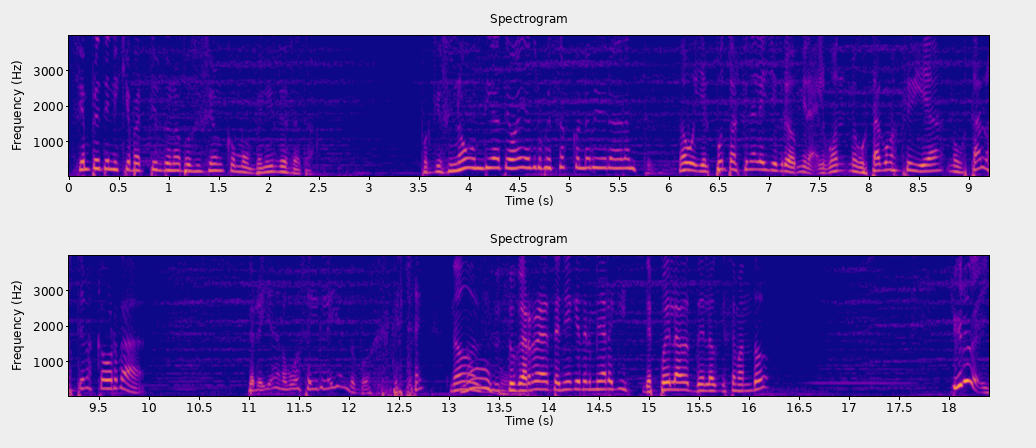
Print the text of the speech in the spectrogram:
siempre tenés que partir de una posición como venir desde atrás. Porque si no, un día te vayas a tropezar con la piedra adelante. No, y el punto al final es, yo creo, mira, el me gustaba cómo escribía, me gustaban los temas que abordaba. Pero ya no lo puedo seguir leyendo, po, ¿cachai? No, No, su, carrera tenía que terminar aquí. Después la- de lo que se mandó. Yo creo que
